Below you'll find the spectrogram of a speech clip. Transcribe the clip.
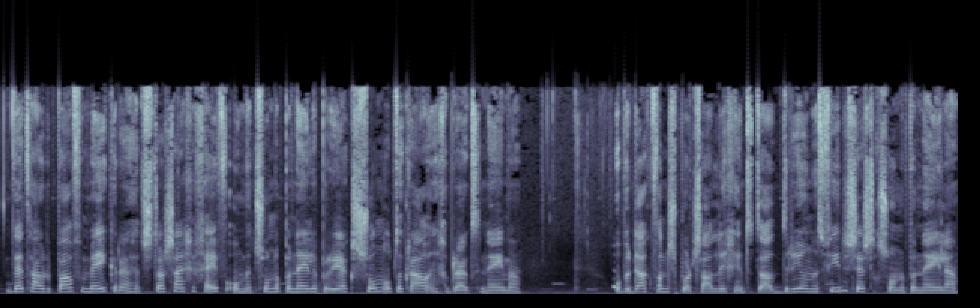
wethouder Paul van Meekeren het startsein gegeven om het zonnepanelenproject Zon op de Kraal in gebruik te nemen. Op het dak van de sportzaal liggen in totaal 364 zonnepanelen.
